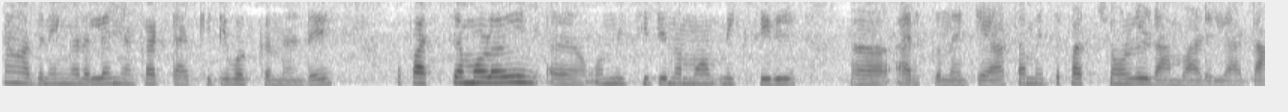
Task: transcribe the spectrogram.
സാധനങ്ങളെല്ലാം ഞാൻ കട്ടാക്കിയിട്ട് വെക്കുന്നുണ്ട്. അപ്പോൾ പച്ചമുളക് ഒന്നിച്ചിട്ട് നമ്മൾ മിക്സിയിൽ അരക്കുന്നിട്ട് ആ സമയത്ത് പച്ചമുളക് ഇടാൻ പാടില്ല കേട്ടോ.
